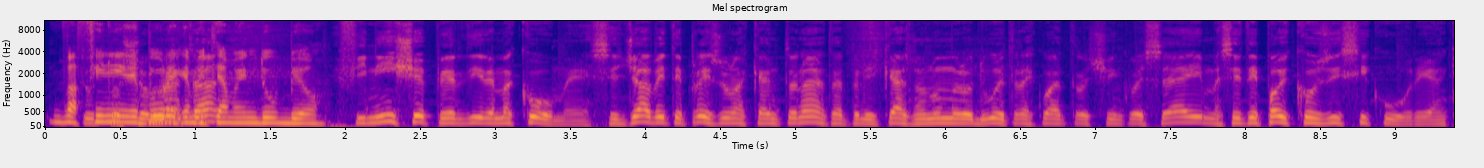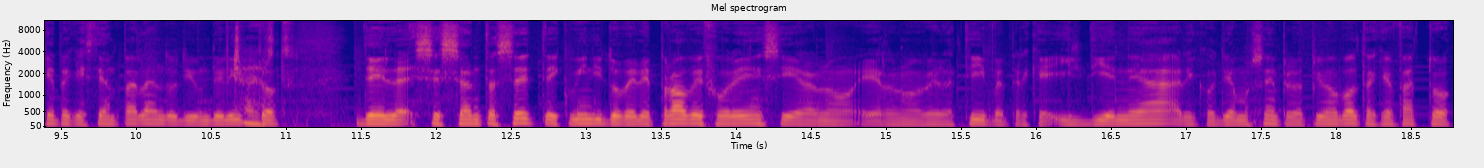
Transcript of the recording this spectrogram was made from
Va a finire pure che mettiamo in dubbio. finisce per dire ma come? Se già avete preso una cantonata per il caso numero 2, 3, 4, 5, 6, ma siete poi così sicuri, anche perché stiamo parlando di un delitto Certo. del 67 quindi dove le prove forensi erano, erano relative perché il DNA ricordiamo sempre la prima volta che ha fatto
